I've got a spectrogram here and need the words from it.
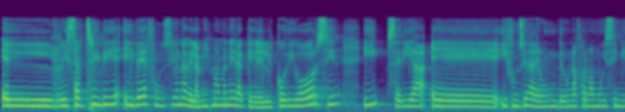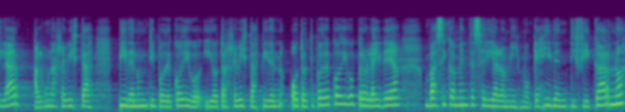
El Research ID funciona de la misma manera que el código ORCID y, sería, eh, y funciona de, una forma muy similar. Algunas revistas piden un tipo de código y otras revistas piden otro tipo de código, pero la idea básicamente sería lo mismo, que es identificarnos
